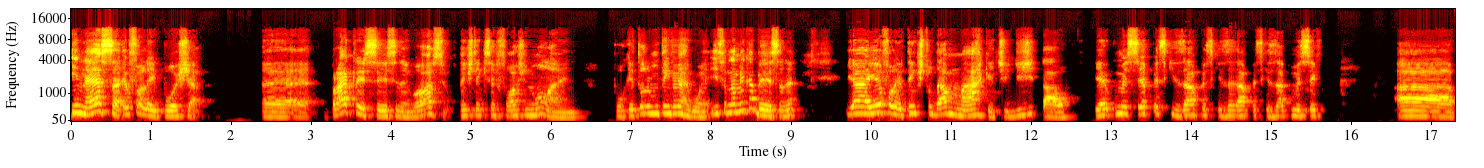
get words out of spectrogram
E nessa eu falei, poxa, é, para crescer esse negócio, a gente tem que ser forte no online, porque todo mundo tem vergonha. Isso na minha cabeça, né? E aí eu falei, eu tenho que estudar marketing digital. E aí eu comecei a pesquisar, pesquisar, pesquisar, comecei a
